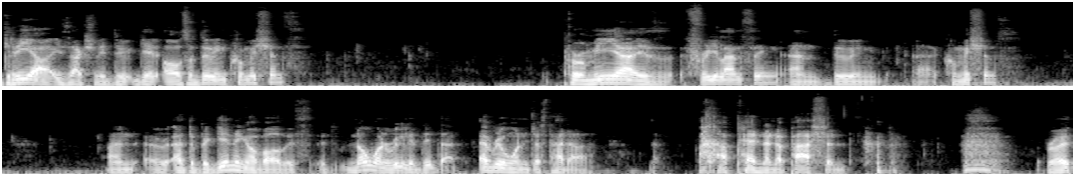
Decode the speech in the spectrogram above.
Gria is actually do, get also doing commissions. Permia is freelancing and doing uh, commissions. And uh, at the beginning of all this, it, no one really did that. Everyone just had a a pen and a passion, right?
